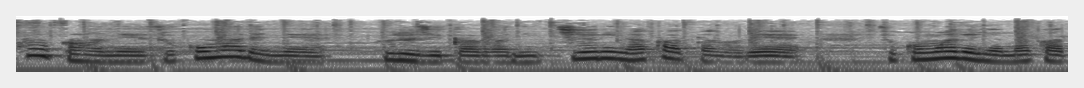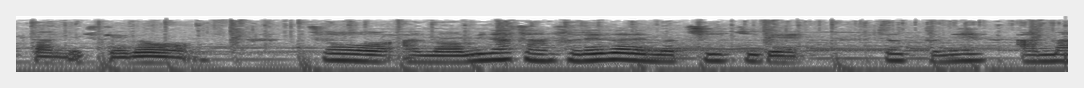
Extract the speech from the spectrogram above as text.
福岡はね、そこまでね、降る時間が日中になかったので、そこまでじゃなかったんですけど、そう、あの、皆さんそれぞれの地域でちょっとね、雨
